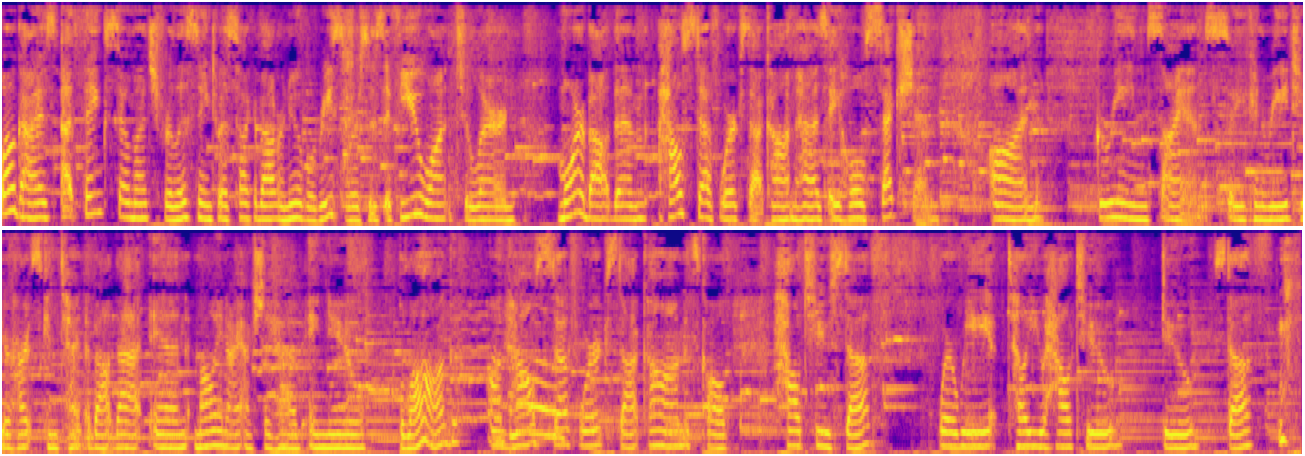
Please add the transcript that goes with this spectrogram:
Well, guys, uh, thanks so much for listening to us talk about renewable resources. If you want to learn more about them, howstuffworks.com has a whole section on green science. So you can read to your heart's content about that. And Molly and I actually have a new blog on howstuffworks.com. It's called How to Stuff, where we tell you how to do stuff.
